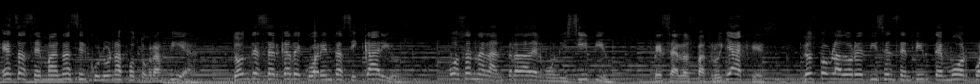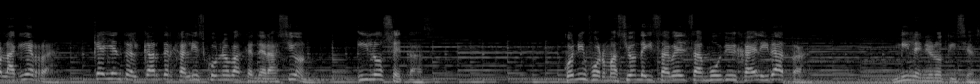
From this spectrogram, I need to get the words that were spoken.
esta semana circuló una fotografía donde cerca de 40 sicarios posan a la entrada del municipio. Pese a los patrullajes, los pobladores dicen sentir temor por la guerra que hay entre el cártel Jalisco Nueva Generación y los Zetas. Con información de Isabel Zamudio y Jael Irata, Milenio Noticias.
